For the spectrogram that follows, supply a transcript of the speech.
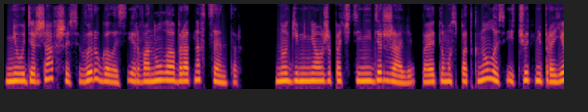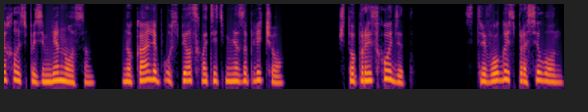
Не удержавшись, выругалась и рванула обратно в центр. Ноги меня уже почти не держали, поэтому споткнулась и чуть не проехалась по земле носом. Но Калиб успел схватить меня за плечо. «Что происходит?» С тревогой спросил он.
